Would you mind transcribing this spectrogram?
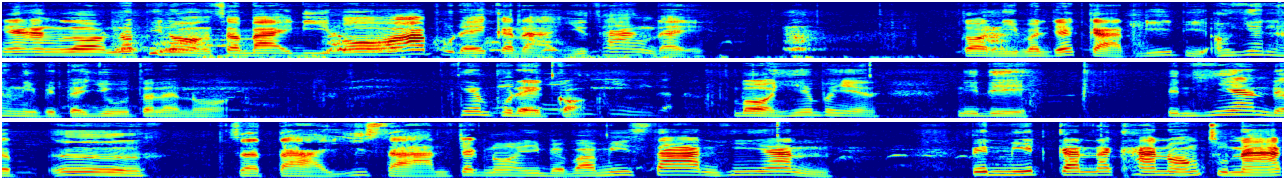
อย่างรอเนาะพี่น้องสบายดีบ่ผู้ใดก็ได้อยู่ทางใด ตอนนี้บรรยากาศดีดีเอาเฮียนหลังนี้เป็นตะยูตัวละเนาะเฮี้ยนผู้ใดเกาะบ่เฮี้ยนพ่อเฮียนี่ดีเป็นเฮี้ยนแบบเออสไตล์อีสานจักหน่อยแบบว่ามีซ่านเฮี้ยน เป็นมิตรกันนะคะน้องสุนัข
